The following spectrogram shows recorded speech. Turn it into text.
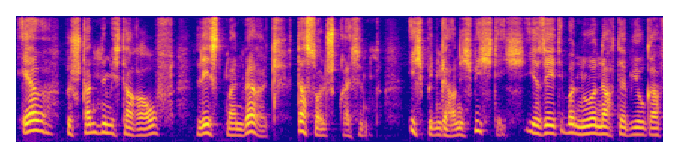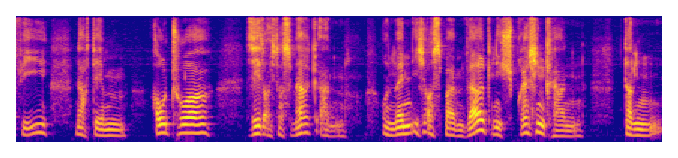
Er bestand nämlich darauf, lest mein Werk, das soll sprechen ich bin gar nicht wichtig. Ihr seht immer nur nach der Biografie, nach dem Autor, seht euch das Werk an. Und wenn ich aus meinem Werk nicht sprechen kann, dann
